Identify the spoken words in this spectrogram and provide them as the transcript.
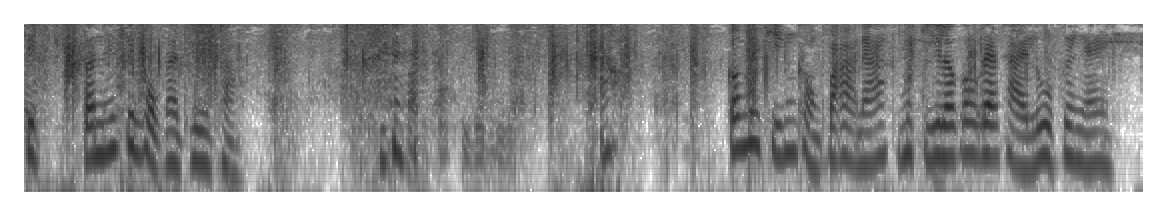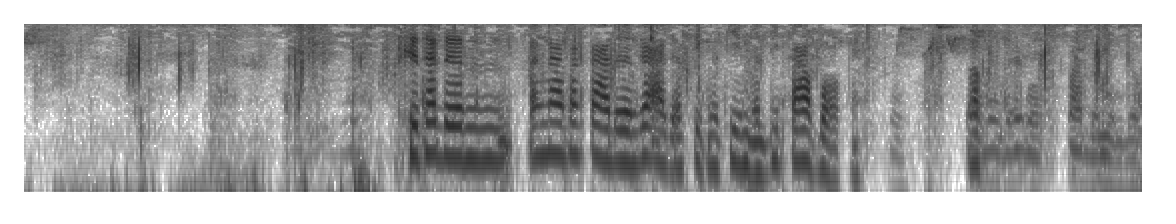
สิบตอนนี้สิบหกนาทีค่ะ ก็ไม่ทิ้งของป้านะ เมื่อกี้เราก็แวะถ่ายรูปด้วยไง คือถ้าเดินตั้งหน้าตั้งตาเดินก็อาจจะสิบนาทีเหมือนที่ป้าบอกไง เราไม่ได้บอกป้าเดินอย่างเดียว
